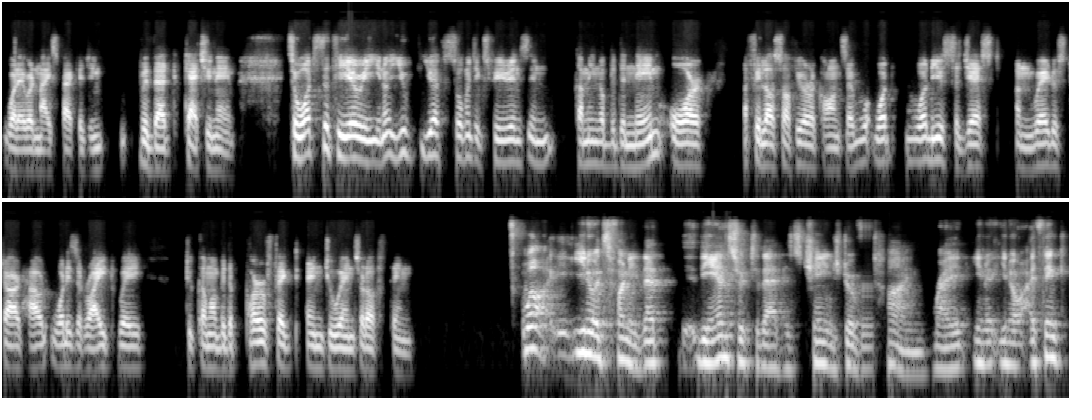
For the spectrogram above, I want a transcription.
whatever nice packaging with that catchy name. So what's the theory? You know you you have so much experience in coming up with the name or a philosophy or a concept. What, what what do you suggest on where to start? How what is the right way to come up with a perfect end-to-end sort of thing well you know it's funny that the answer to that has changed over time right? You know you know i think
